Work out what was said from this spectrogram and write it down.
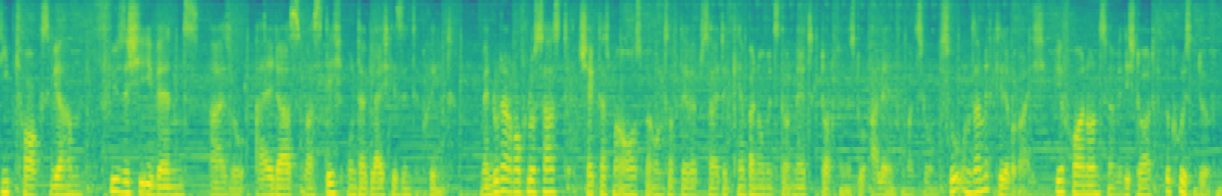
Deep Talks, wir haben physische Events, also all das, was dich unter Gleichgesinnte bringt. Wenn du darauf Lust hast, check das mal aus bei uns auf der Webseite campernomads.net. Dort findest du alle Informationen zu unserem Mitgliederbereich. Wir freuen uns, wenn wir dich dort begrüßen dürfen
